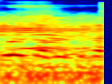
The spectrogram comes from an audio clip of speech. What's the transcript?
করে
